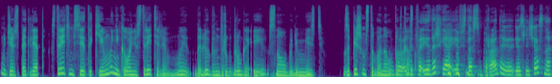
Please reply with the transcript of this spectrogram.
Мы через пять лет встретимся и такие, мы никого не встретили, мы любим друг друга и снова будем вместе. Запишем с тобой новый подкаст. Я, знаешь, я, я всегда супер рада, если честно,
